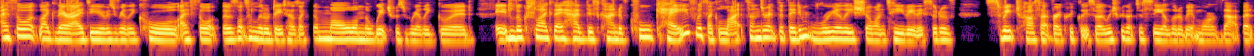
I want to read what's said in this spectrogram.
I thought like their idea was really cool. I thought there was lots of little details, like the mole on the witch was really good. It looked like they had this kind of cool cave with like lights under it that they didn't really show on TV. They sort of swept past that very quickly. So I wish we got to see a little bit more of that. But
